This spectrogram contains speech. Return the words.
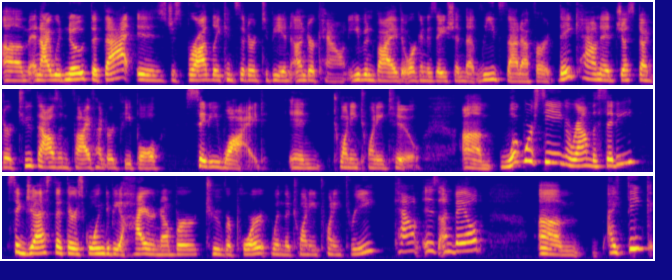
Um, and I would note that that is just broadly considered to be an undercount, even by the organization that leads that effort. They counted just under 2,500 people citywide in 2022. Um, what we're seeing around the city suggests that there's going to be a higher number to report when the 2023 count is unveiled. Um, I think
